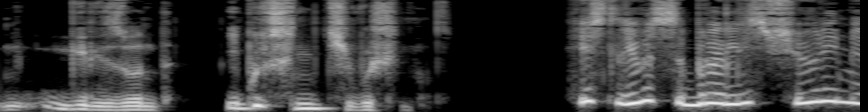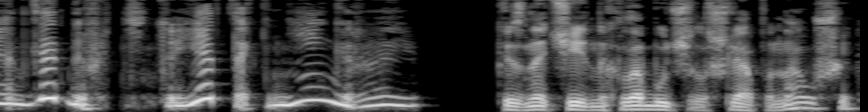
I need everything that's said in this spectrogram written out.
горизонт. И больше ничегошеньки. — Если вы собрались все время отгадывать, то я так не играю. Казначей нахлобучил шляпу на уши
